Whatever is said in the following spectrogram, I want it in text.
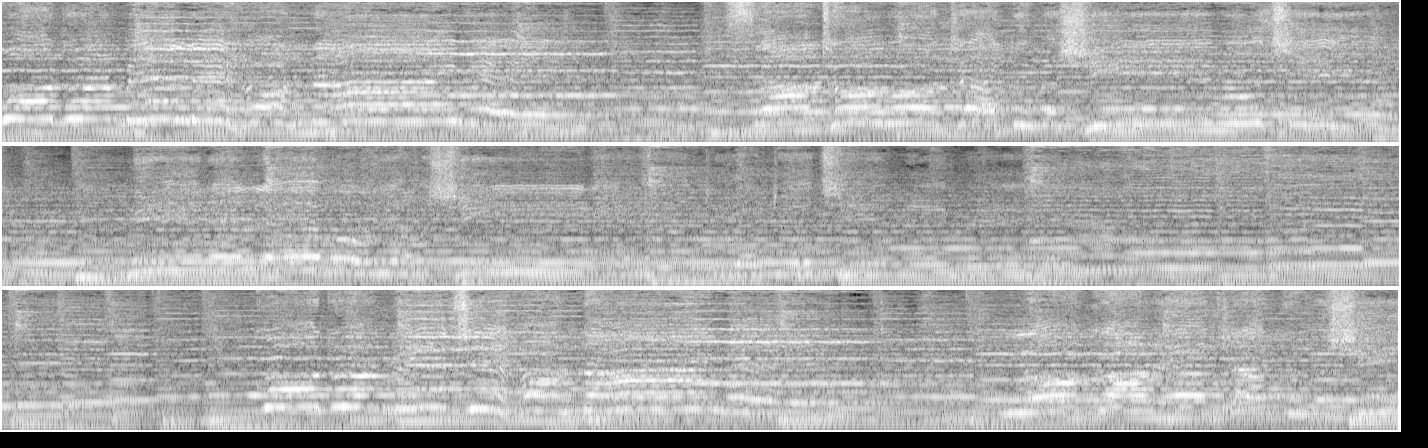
ကိုယ်တော်မင်းလေးဟောနိုင်တယ်စာတော်ဘထပ်သူမရှိဘူးချစ်မင်းနဲ့လဲဖို့ရမရှိခဲ့တယောက်တည်းချင်းနေမယ်ကိုယ်တော်မင်းချစ်ဟောနိုင်မယ်လောကရဲ့ထပ်သူမရှိ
